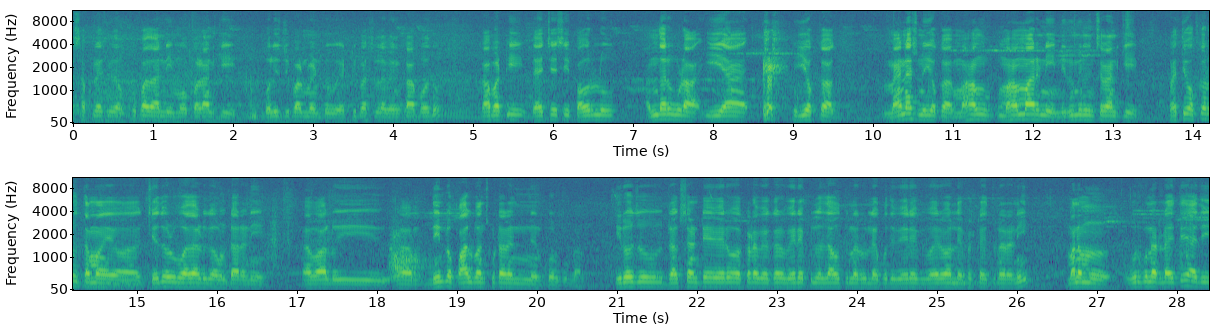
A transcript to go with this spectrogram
సప్లైస్ మీద ఉక్కుపదాన్ని మోపడానికి పోలీస్ డిపార్ట్మెంటు ఎట్టి బస్సులో వెనుకాబోదు కాబట్టి దయచేసి పౌరులు అందరూ కూడా ఈ ఈ యొక్క మేనేజ్ను ఈ యొక్క మహం మహమ్మారిని నిర్మూలించడానికి ప్రతి ఒక్కరూ తమ చేదోడు వాదాడుగా ఉంటారని వాళ్ళు ఈ దీంట్లో పాల్పంచుకుంటారని నేను కోరుకుంటున్నాను. ఈరోజు డ్రగ్స్ అంటే వేరే అక్కడ వేరే పిల్లలు తాగుతున్నారు లేకపోతే వేరే వేరే వాళ్ళు ఎఫెక్ట్ అవుతున్నారని మనము ఊరుకున్నట్లయితే అది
